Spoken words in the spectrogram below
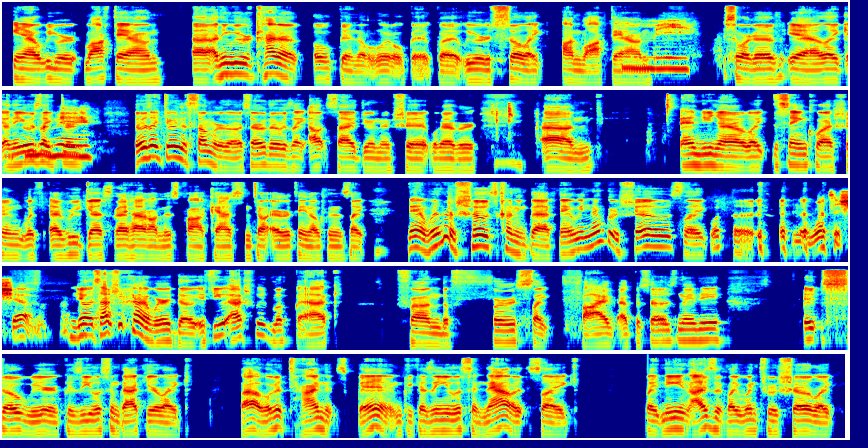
you know, we were locked down. Uh, I think we were kind of open a little bit, but we were still like on lockdown, Me. sort of. Yeah, like I think it was like during, it was like during the summer though, so everybody was like outside doing their shit, whatever. Um, and you know, like the same question with every guest that I had on this podcast until everything opened is like, man, when are shows coming back? Man, we never shows. Like, what the? What's a show? You know, it's actually kind of weird though. If you actually look back from the first like five episodes, maybe it's so weird because you listen back, you're like, wow, what a time it's been. Because then you listen now, it's like, like me and Isaac like went to a show like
